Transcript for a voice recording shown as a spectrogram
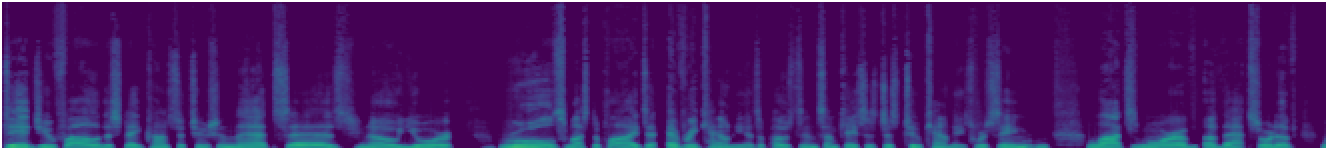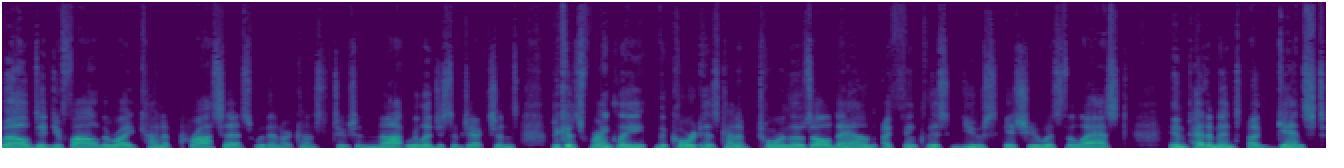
did you follow the state constitution that says, you know, your rules must apply to every county as opposed to in some cases just two counties. We're seeing lots more of, of that sort of well did you follow the right kind of process within our constitution? Not religious objections. Because frankly the court has kind of torn those all down. I think this use issue was the last impediment against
